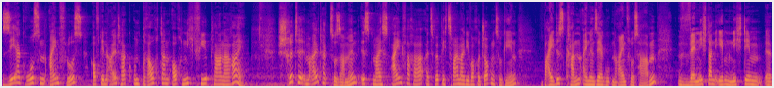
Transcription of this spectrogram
sehr großen Einfluss auf den Alltag und braucht dann auch nicht viel Planerei. Schritte im Alltag zu sammeln ist meist einfacher, als wirklich zweimal die Woche joggen zu gehen. Beides kann einen sehr guten Einfluss haben, wenn ich dann eben nicht dem, äh,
